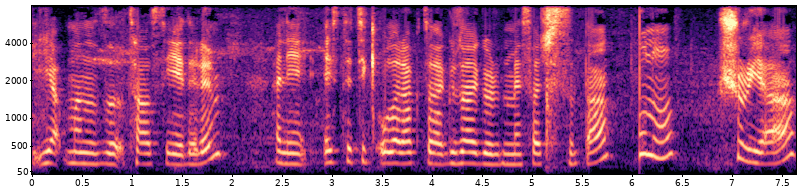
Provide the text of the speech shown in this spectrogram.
yapmanızı tavsiye ederim. Hani estetik olarak da güzel görünmesi açısından. Bunu şuraya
